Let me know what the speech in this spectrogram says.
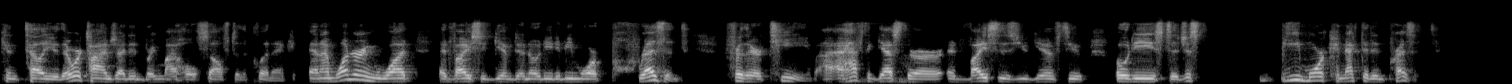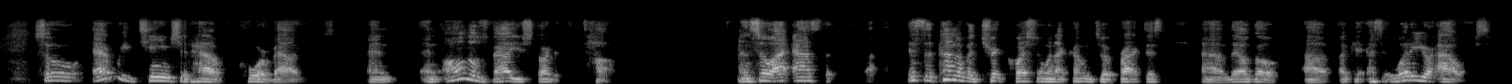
can tell you there were times I didn't bring my whole self to the clinic. And I'm wondering what advice you'd give to an OD to be more present for their team. I have to guess there are advices you give to ODs to just be more connected and present. So every team should have core values. And and all those values start at the top. And so I asked, uh, it's a kind of a trick question when I come into a practice. Um, they'll go, uh, okay, I said, what are your hours?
